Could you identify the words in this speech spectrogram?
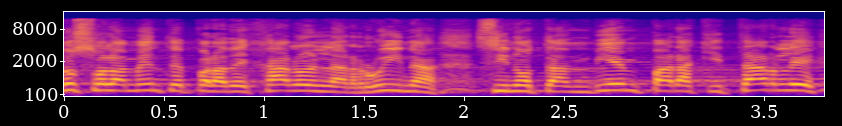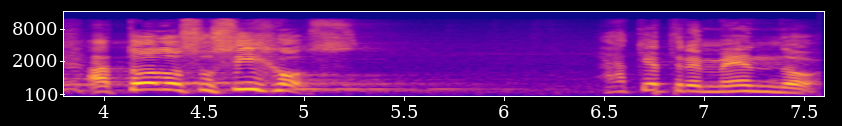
no solamente para dejarlo en la ruina, sino también para quitarle a todos sus hijos. Ah, qué tremendo.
